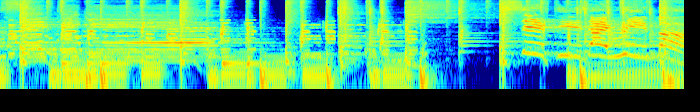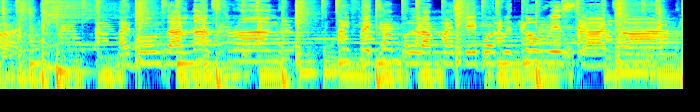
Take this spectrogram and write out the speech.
Safety is Irene, man. My bones are not strong. If I tumble off my skateboard with no wrist guards on.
